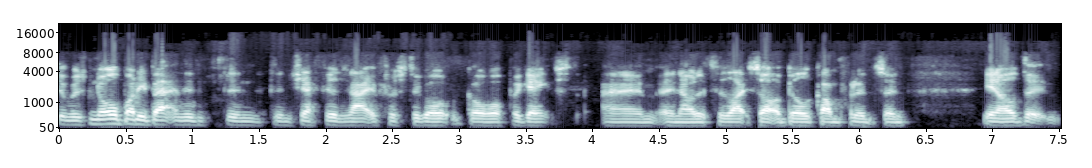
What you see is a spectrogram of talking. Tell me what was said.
there was nobody better than, than, than Sheffield United for us to go go up against um, in order to like sort of build confidence and you know the,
